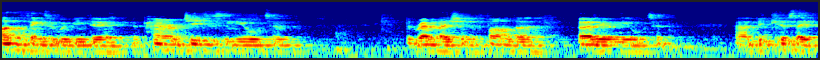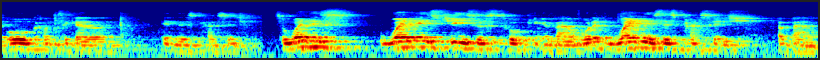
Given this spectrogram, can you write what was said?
other things that we've been doing the power of Jesus in the autumn, the revelation of the Father earlier in the autumn, uh, because they've all come together in this passage. So, when is when is Jesus talking about? What, when is this passage about?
